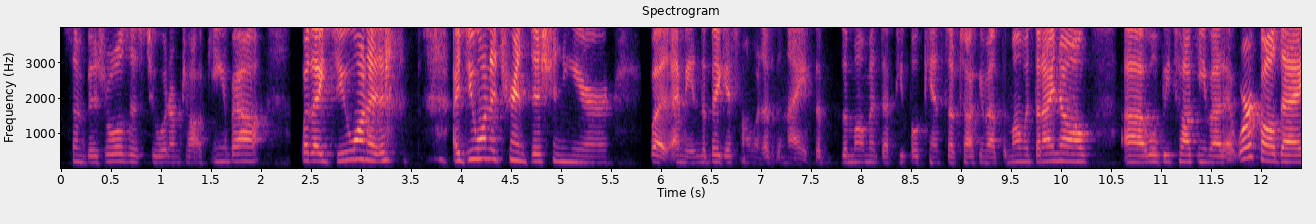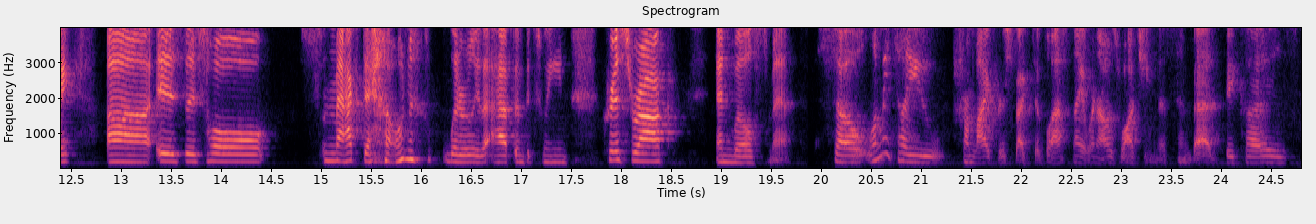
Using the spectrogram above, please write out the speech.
some visuals as to what I'm talking about. But I do want to, I do want to transition here. But I mean, the biggest moment of the night, the, the moment that people can't stop talking about, the moment that I know uh, we'll be talking about at work all day, uh, is this whole smackdown, literally, that happened between Chris Rock and Will Smith. So let me tell you from my perspective last night when I was watching this in bed, because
